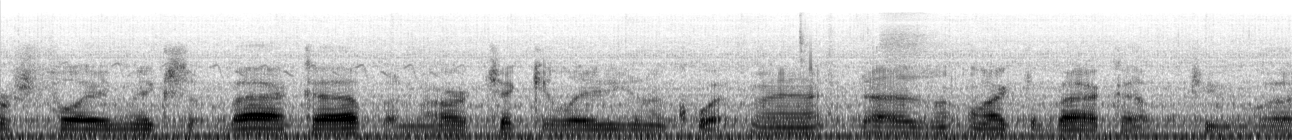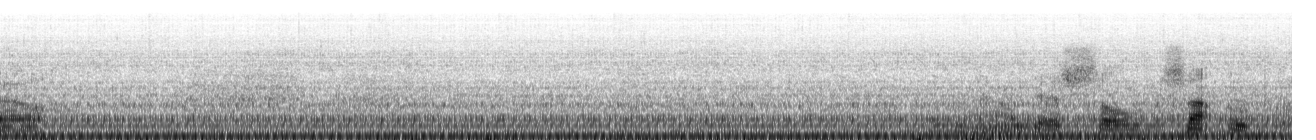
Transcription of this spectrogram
Horseplay makes it back up and articulating equipment doesn't like to back up too well. I just sold something for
